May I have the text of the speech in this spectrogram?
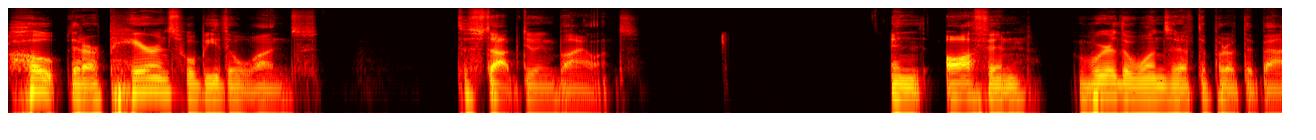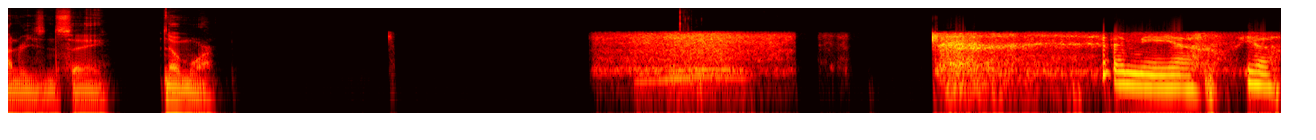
hope that our parents will be the ones to stop doing violence. And often we're the ones that have to put up the boundaries and say, no more. I mean, yeah, yeah.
